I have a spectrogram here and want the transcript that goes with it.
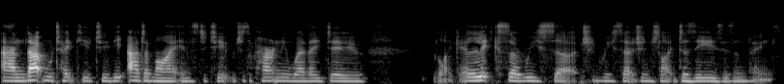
And that will take you to the Addermire Institute, which is apparently where they do like elixir research and research into like diseases and things.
